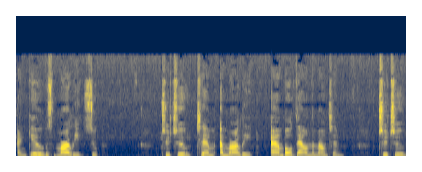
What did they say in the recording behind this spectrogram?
and gives Marley soup. Tutu, Tim, and Marley amble down the mountain. Tutu,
